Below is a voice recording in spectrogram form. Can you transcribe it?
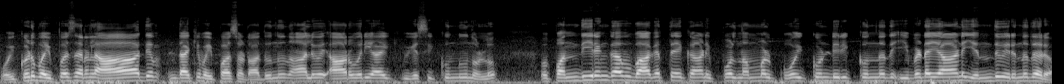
കോഴിക്കോട് ബൈപ്പാസ് പറഞ്ഞാൽ ആദ്യം ഉണ്ടാക്കിയ ബൈപ്പാസ് കേട്ടോ അതൊന്ന് നാല് ആറ് വരിയായി വികസിക്കുന്നു എന്നുള്ളൂ. അപ്പോൾ പന്തീരങ്കാവ് ഭാഗത്തേക്കാണ് ഇപ്പോൾ നമ്മൾ പോയിക്കൊണ്ടിരിക്കുന്നത്. ഇവിടെയാണ് എന്ത് വരുന്നത് വരോ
